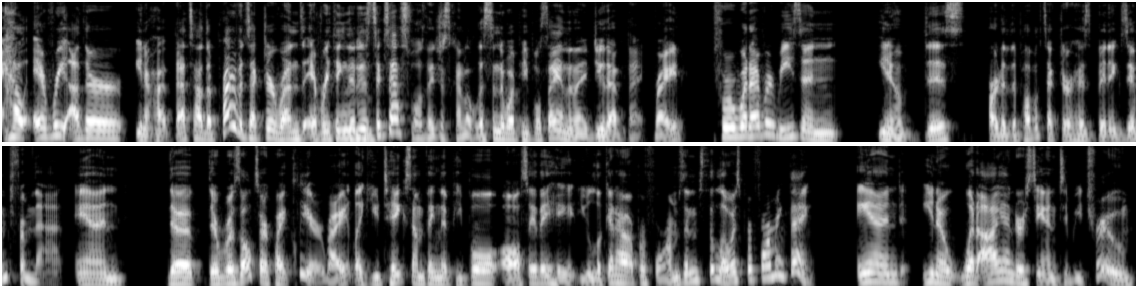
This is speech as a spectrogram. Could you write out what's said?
how every other you know how, that's how the private sector runs everything that is Mhm. successful is they just kind of listen to what people say and then they do that thing right for whatever reason you know this part of the public sector has been exempt from that and the the results are quite clear right like you take something that people all say they hate you look at how it performs and it's the lowest performing thing and you know what i understand to be true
